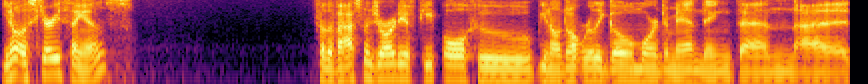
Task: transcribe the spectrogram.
You know what the scary thing is? For the vast majority of people who, you know, don't really go more demanding than, uh,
